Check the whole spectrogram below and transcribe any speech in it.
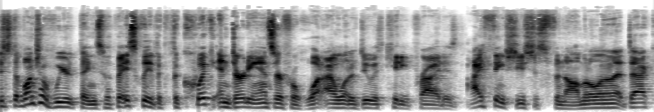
just a bunch of weird things. But basically, the, the quick and dirty answer for what I want to do with Kitty Pryde is I think she's just phenomenal in that deck.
